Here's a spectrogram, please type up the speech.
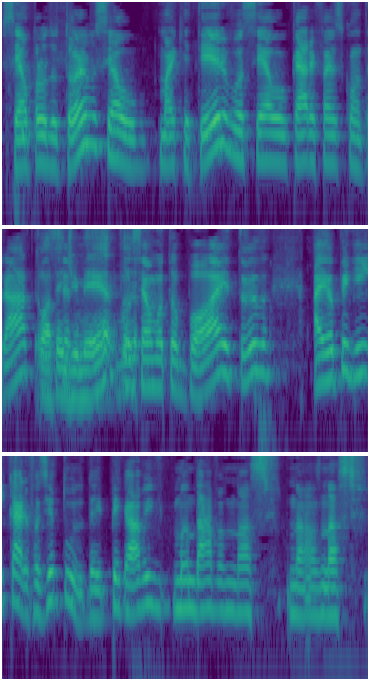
Você é o produtor, você é o marqueteiro, você é o cara que faz os contratos. O você- atendimento. Você é o motoboy, tudo. Aí eu peguei, cara, eu fazia tudo. Daí pegava e mandava nas, nas, nas,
